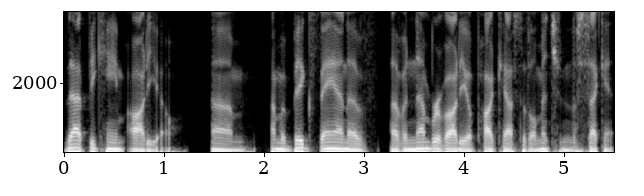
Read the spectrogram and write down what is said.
that became audio. Um, I'm a big fan of of a number of audio podcasts that I'll mention in a second.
